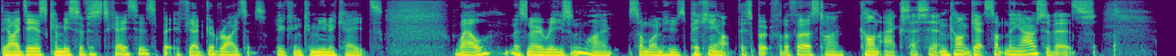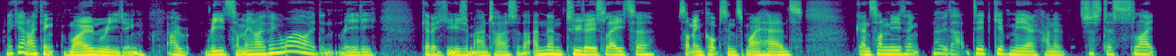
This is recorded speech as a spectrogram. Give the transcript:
The ideas can be sophisticated, but if you had good writers who can communicate well, there's no reason why someone who's picking up this book for the first time can't access it and can't get something out of it. And again, I think my own reading, I read something and I think, well, I didn't really get a huge amount out of that. And then two days later, something pops into my head. And suddenly you think, no, that did give me a kind of just a slight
